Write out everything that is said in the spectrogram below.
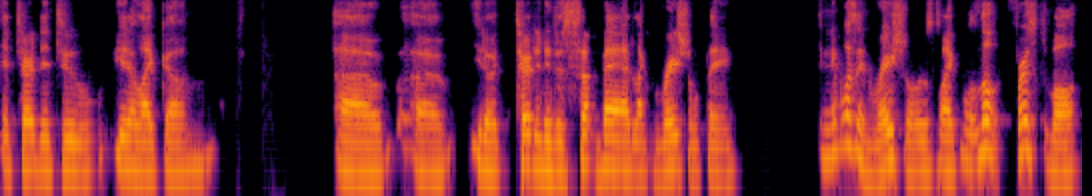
it turned into, you know, like um, uh, uh, you know, it turned into some bad, like racial thing. And it wasn't racial. It was like, well, look, first of all,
